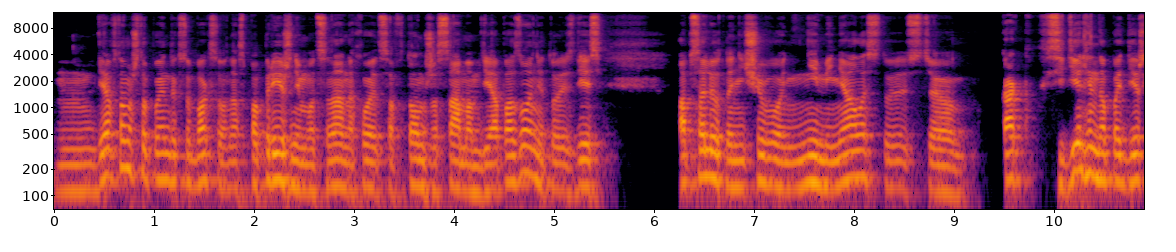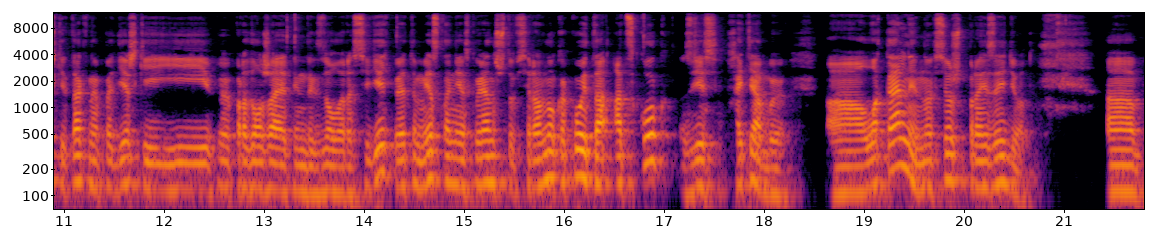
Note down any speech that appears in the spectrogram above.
Дело в том, что по индексу бакса у нас по-прежнему цена находится в том же самом диапазоне, то есть здесь абсолютно ничего не менялось, то есть э, как сидели на поддержке, так на поддержке и э, продолжает индекс доллара сидеть. Поэтому я склоняюсь к варианту, что все равно какой-то отскок здесь хотя бы а, локальный, но все же произойдет. А,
